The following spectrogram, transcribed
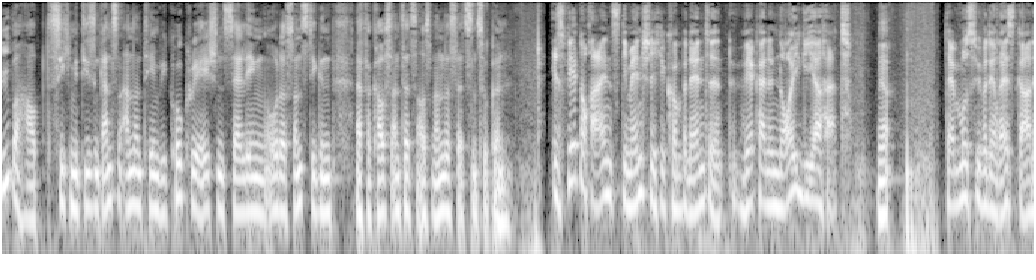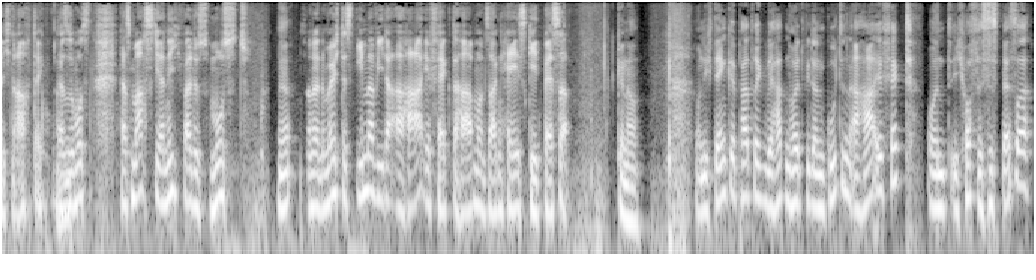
überhaupt sich mit diesen ganzen anderen Themen wie Co-Creation, Selling oder sonstigen äh, Verkaufsansätzen auseinandersetzen zu können. Es fehlt noch eins, die menschliche Komponente. Wer keine Neugier hat, ja. der muss über den Rest gar nicht nachdenken. Also du musst, das machst du ja nicht, weil du es musst, ja. sondern du möchtest immer wieder Aha-Effekte haben und sagen, hey, es geht besser. Genau. Und ich denke, Patrick, wir hatten heute wieder einen guten Aha-Effekt und ich hoffe, es ist besser.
